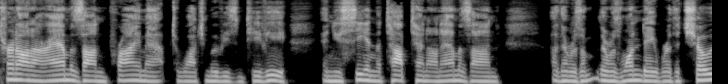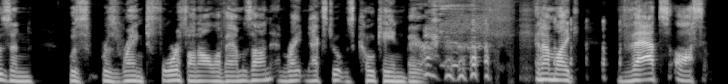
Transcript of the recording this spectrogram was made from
turn on our amazon prime app to watch movies and tv and you see in the top 10 on amazon uh, there was a there was one day where the chosen was was ranked fourth on all of amazon and right next to it was cocaine bear. And i'm like that's awesome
